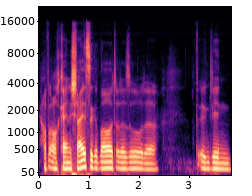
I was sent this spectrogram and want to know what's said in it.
habe auch keine Scheiße gebaut oder so oder hab irgendwen,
